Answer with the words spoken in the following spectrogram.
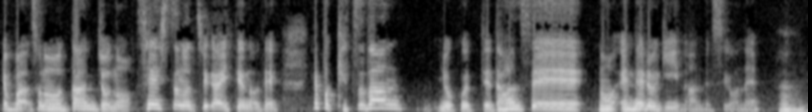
やっぱその男女の性質の違いっていうので、やっぱ決断力って男性のエネルギーなんですよね。うん。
